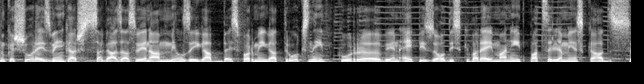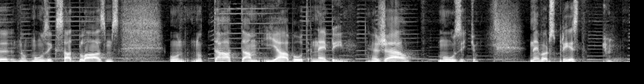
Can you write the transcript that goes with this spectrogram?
nu, kas šoreiz vienkārši sagāzās vienā milzīgā, bezformīgā troksnī, kur uh, vien epizodiski varēja manīt paceļamies kādas uh, nu, mūzikas atblāzmas, un nu, tā tam jābūt nebija. Žēl mūziķu. Nevar spriest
